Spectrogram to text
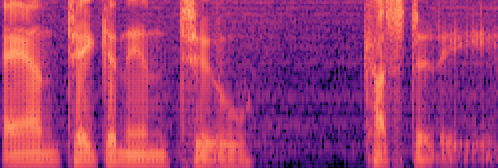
and taken into custody.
